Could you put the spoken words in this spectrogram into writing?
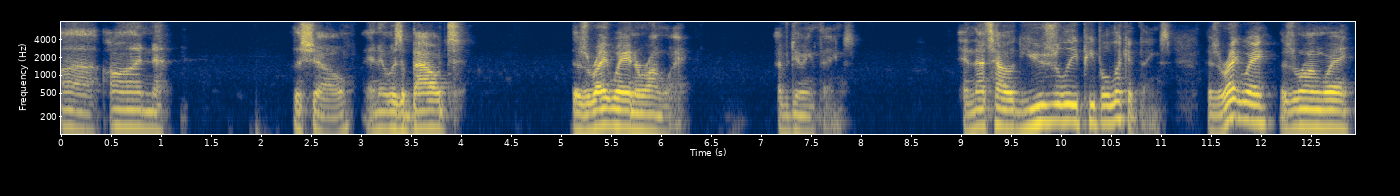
uh on the show, and it was about there's a right way and a wrong way of doing things. And that's how usually people look at things. There's a right way, there's a wrong way.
